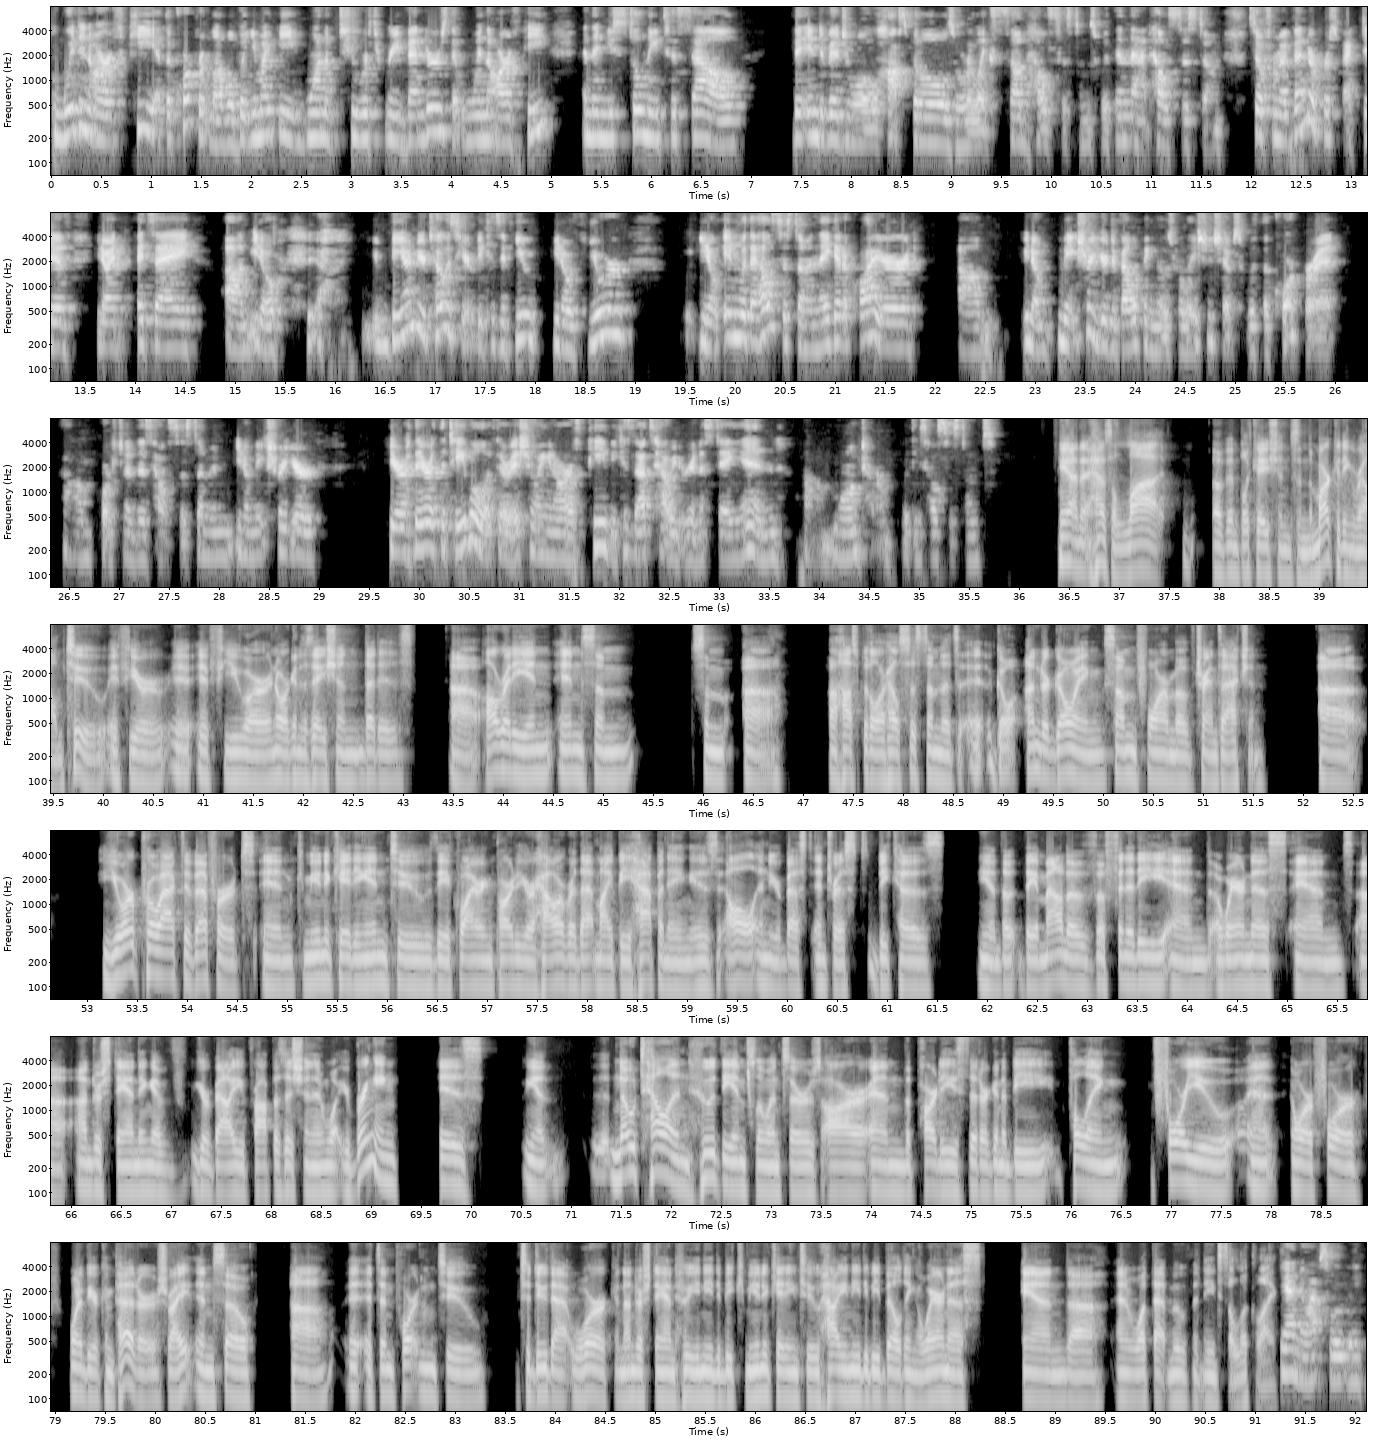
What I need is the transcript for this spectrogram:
win an RFP at the corporate level, but you might be one of two or three vendors that win the RFP, and then you still need to sell the individual hospitals or like sub health systems within that health system. So from a vendor perspective, you know, I'd, I'd say, um, you know, be on your toes here because if you, you know, if you're, you know, in with a health system and they get acquired, um, you know, make sure you're developing those relationships with the corporate um, portion of this health system, and you know, make sure you're you're there at the table if they're issuing an RFP because that's how you're going to stay in um, long term with these health systems. Yeah, and it has a lot of implications in the marketing realm too. If you're if you are an organization that is uh, already in in some some uh, a hospital or health system that's uh, go undergoing some form of transaction, uh, your proactive efforts in communicating into the acquiring party or however that might be happening is all in your best interest because you know the the amount of affinity and awareness and uh, understanding of your value proposition and what you're bringing is you know no telling who the influencers are and the parties that are going to be pulling for you and, uh, or for one of your competitors right? And so uh, it, it's important to to do that work and understand who you need to be communicating to how you need to be building awareness and uh, and what that movement needs to look like. Yeah, no, absolutely.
